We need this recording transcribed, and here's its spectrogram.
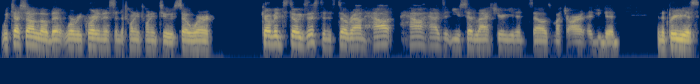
We touched on a little bit. We're recording this in 2022, so we're COVID still exists and it's still around. How how has it? You said last year you didn't sell as much art as you did in the previous.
